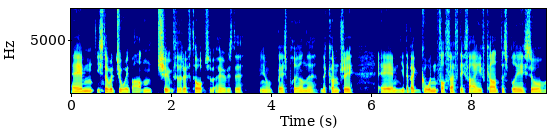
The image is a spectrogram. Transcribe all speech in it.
um, you still with Joey Barton shooting for the rooftops about he was the you know best player in the the country. Um, you had a big going for 55 card display. So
